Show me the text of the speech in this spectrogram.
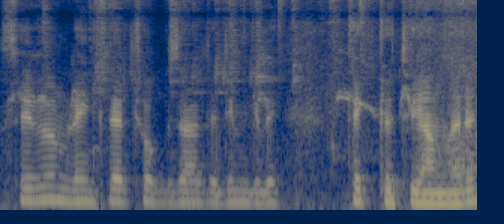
Seviyorum renkleri çok güzel dediğim gibi. Tek kötü yanları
